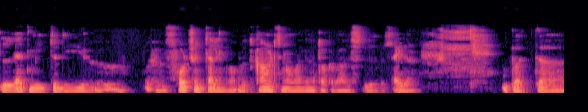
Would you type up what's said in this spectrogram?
led me to the uh, fortune telling with cards you know i'm gonna talk about this a little bit later. But uh,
